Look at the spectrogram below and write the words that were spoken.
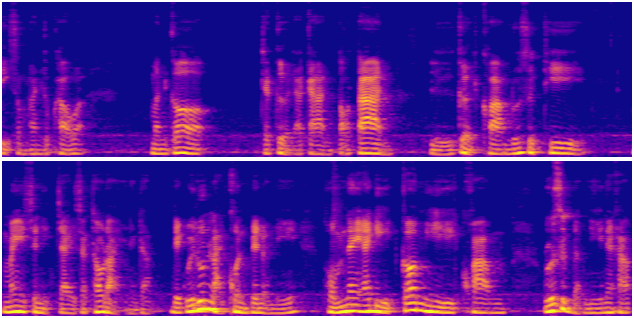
ฏิสัมพันธ์กับเขาอะมันก็จะเกิดอาการต่อต้าน หรือเกิดความรู้สึกที่ไม่สนิทใจสักเท่าไหร่นะครับ เด็กวัยรุ่นหลายคนเป็นแบบนี้ ผมในอดีตก็มีความรู้สึกแบบนี้นะครับ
